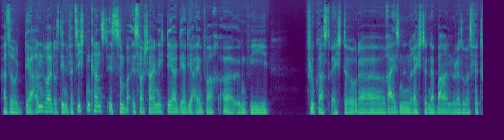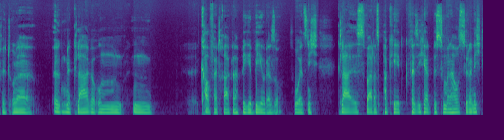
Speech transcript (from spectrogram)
Also der Anwalt, auf den du verzichten kannst, ist, zum, ist wahrscheinlich der, der dir einfach äh, irgendwie Fluggastrechte oder Reisendenrechte in der Bahn oder sowas vertritt oder irgendeine Klage um einen Kaufvertrag nach BGB oder so, wo jetzt nicht klar ist, war das Paket versichert bis zu meiner Haustür oder nicht.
